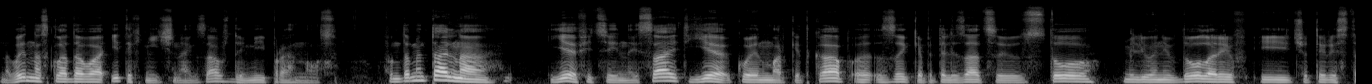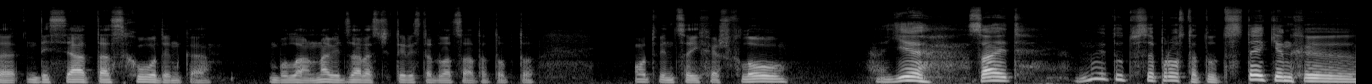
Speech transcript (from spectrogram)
новинна складова і технічна, як завжди, мій прогноз. Фундаментальна є офіційний сайт, є CoinMarketCap е, з капіталізацією 100 мільйонів доларів і 410 сходинка була, навіть зараз 420. Тобто, от він цей хешфлоу. Є сайт. Ну і тут все просто. Тут стейкінг, е,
